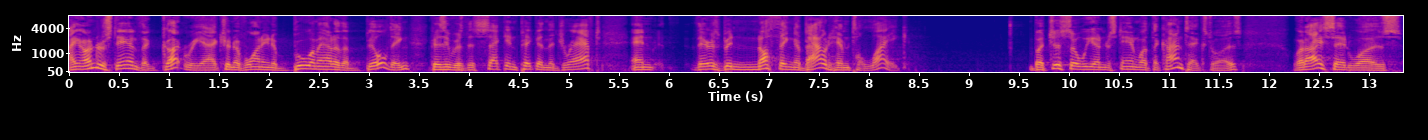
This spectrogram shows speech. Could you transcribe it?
I understand the gut reaction of wanting to boo him out of the building because he was the second pick in the draft, and there's been nothing about him to like. But just so we understand what the context was, what I said was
